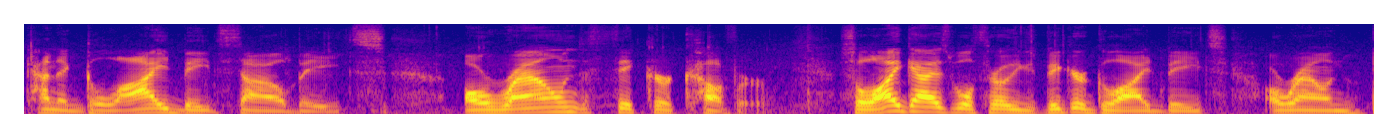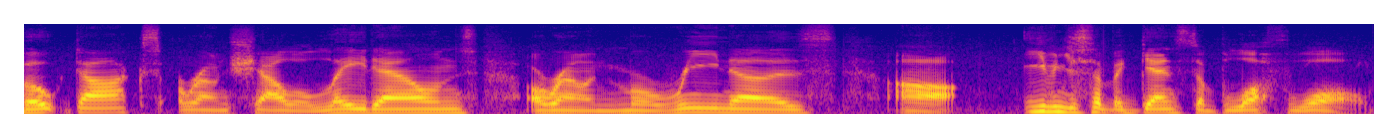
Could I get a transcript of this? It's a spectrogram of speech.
kind of glide bait style baits around thicker cover. So a lot of guys will throw these bigger glide baits around boat docks, around shallow laydowns, around marinas, uh, even just up against a bluff wall.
